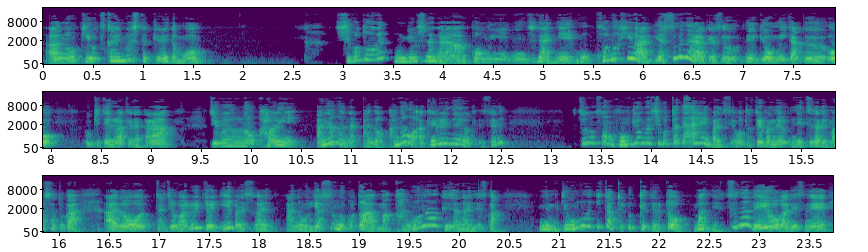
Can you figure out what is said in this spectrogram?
あの、気を使いましたけれども、仕事をね、本業しながら、公務員時代に、もうこの日は休めないわけですよ。で、業務委託を受けてるわけだから、自分の代わりに穴がな、あの、穴を開けられないわけですよね。普通のその本業の仕事であればですよ。例えば、ね、熱が出ましたとか、あの、体調が悪いと言えばですが、あの、休むことは、まあ、可能なわけじゃないですか。でも、業務委託受けてると、まあ、熱が出ようがですね、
